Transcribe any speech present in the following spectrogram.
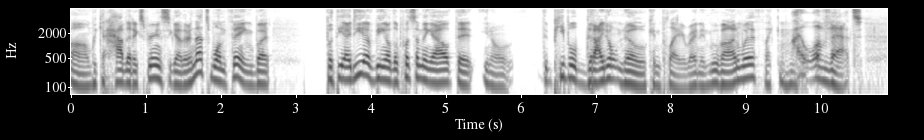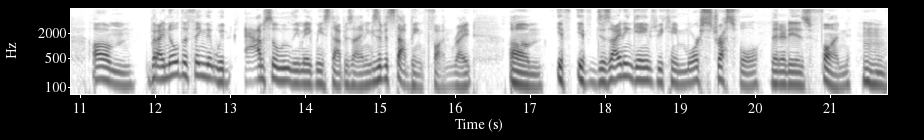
Um, we can have that experience together, and that's one thing. But but the idea of being able to put something out that you know the people that I don't know can play right and move on with, like Mhm. I love that. Um, but I know the thing that would absolutely make me stop designing is if it stopped being fun, right? Um, if if designing games became more stressful than it is fun, Mm-hmm.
